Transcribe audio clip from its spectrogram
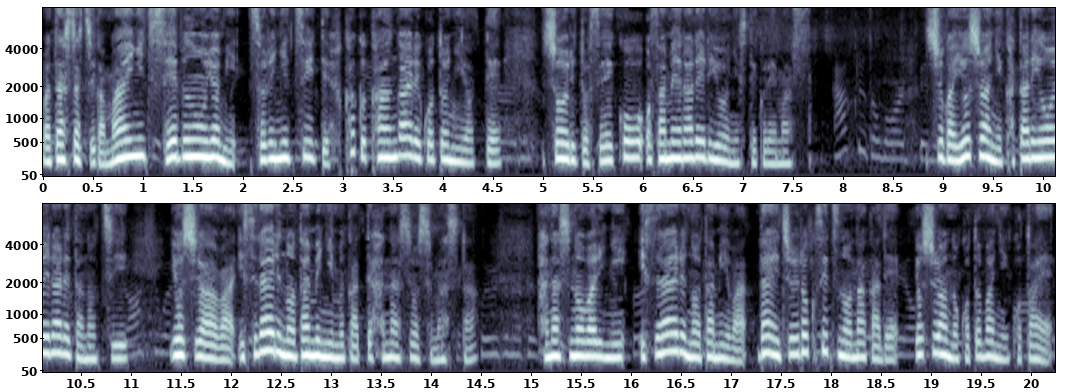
私たちが毎日成分を読み、それについて深く考えることによって、勝利と成功を収められるようにしてくれます。主がヨシュアに語り終えられた後、ヨシュアはイスラエルの民に向かって話をしました。話の終わりにイスラエルの民は第16節の中でヨシュアの言葉に答え、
